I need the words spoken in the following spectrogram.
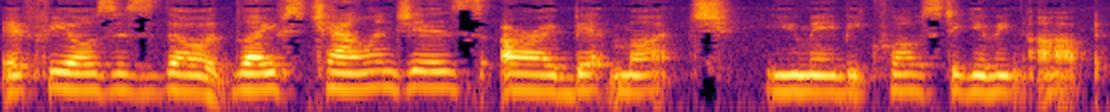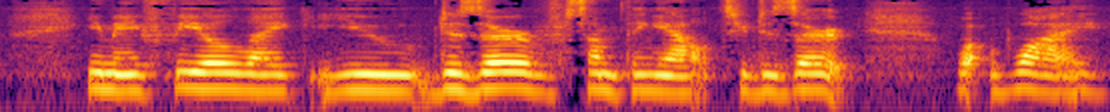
It feels as though life's challenges are a bit much. You may be close to giving up. You may feel like you deserve something else. You deserve why?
